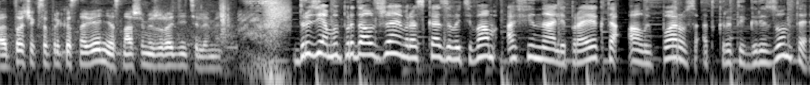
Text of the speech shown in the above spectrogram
э, точек соприкосновения с нашими же родителями. Друзья, мы продолжаем рассказывать вам о финале проекта «Алый парус. Открытые горизонты».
